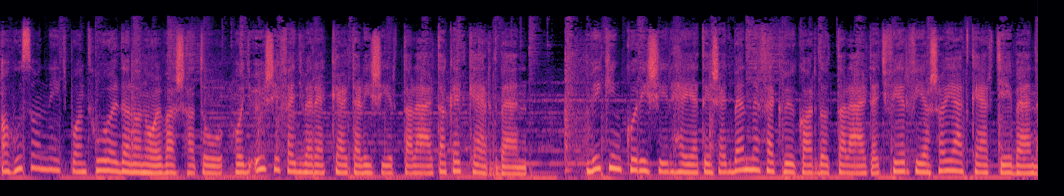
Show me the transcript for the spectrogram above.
A 24.hu oldalon olvasható, hogy ősi fegyverekkel teli sírt találtak egy kertben. Vikingkori sírhelyet és egy benne fekvő kardot talált egy férfi a saját kertjében,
